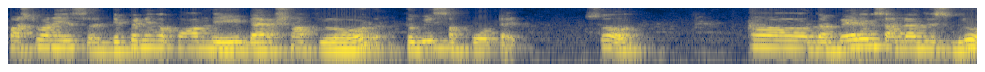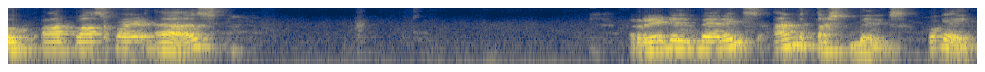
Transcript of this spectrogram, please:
First one is depending upon the direction of load to be supported. So uh, the bearings under this group are classified as radial bearings and thrust bearings. Okay,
